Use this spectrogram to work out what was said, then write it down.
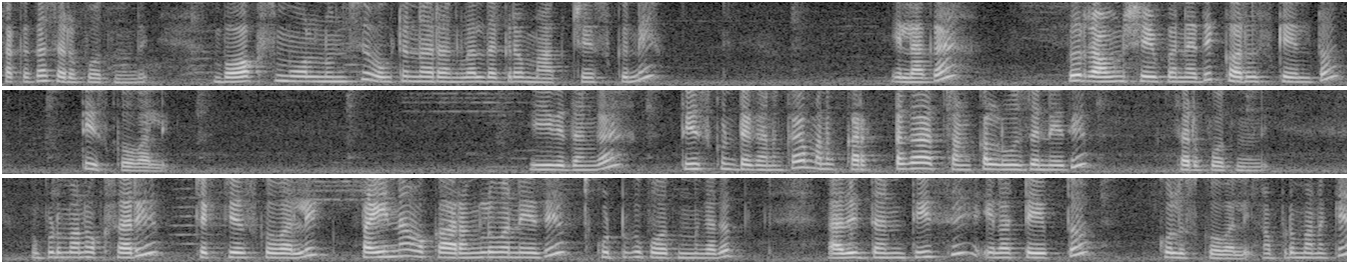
చక్కగా సరిపోతుంది. బాక్స్ మూల నుంచి ఒకటిన్నర రంగుల దగ్గర మార్క్ చేసుకుని ఇలాగా ఇప్పుడు రౌండ్ షేప్ అనేది కరువు స్కేల్తో తీసుకోవాలి. ఈ విధంగా తీసుకుంటే కనుక మనం కరెక్ట్గా చంక లూజ్ అనేది సరిపోతుంది. ఇప్పుడు మనం ఒకసారి చెక్ చేసుకోవాలి. పైన ఒక రంగులు అనేది కుట్టుకుపోతుంది కదా అది దాన్ని తీసి ఇలా టేప్తో కొలుసుకోవాలి. అప్పుడు మనకి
